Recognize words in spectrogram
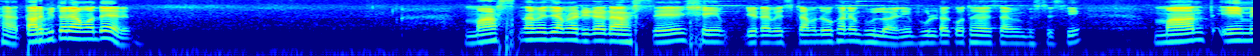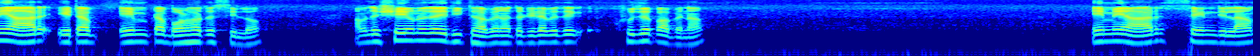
হ্যাঁ তার ভিতরে আমাদের মার্কস নামে যে আমরা ডেটাটা আসছে, সেই ডেটাবেসটা আমাদের ওখানে ভুল হয়নি। ভুলটা কোথায় হয়েছে আমি বুঝতেছি। মান্থ এম এ আর এটা এমটা বড় হাতে ছিল। আমাদের সেই অনুযায়ী দিতে হবে, নয়তো ডেটাবেসে খুঁজে পাবে না। এম এ আর সেন্ড দিলাম।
